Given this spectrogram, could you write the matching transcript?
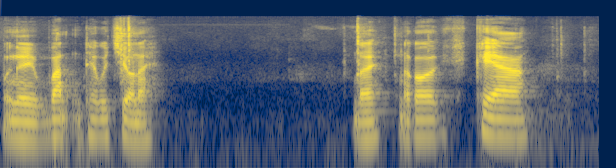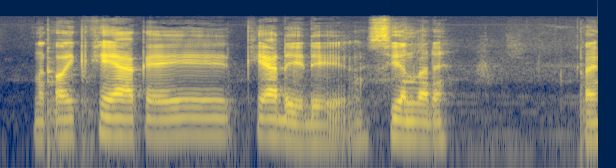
Mọi người vặn theo cái chiều này. Đây, nó có cái khe, nó có cái khe cái khe để để xiên vào đây đấy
